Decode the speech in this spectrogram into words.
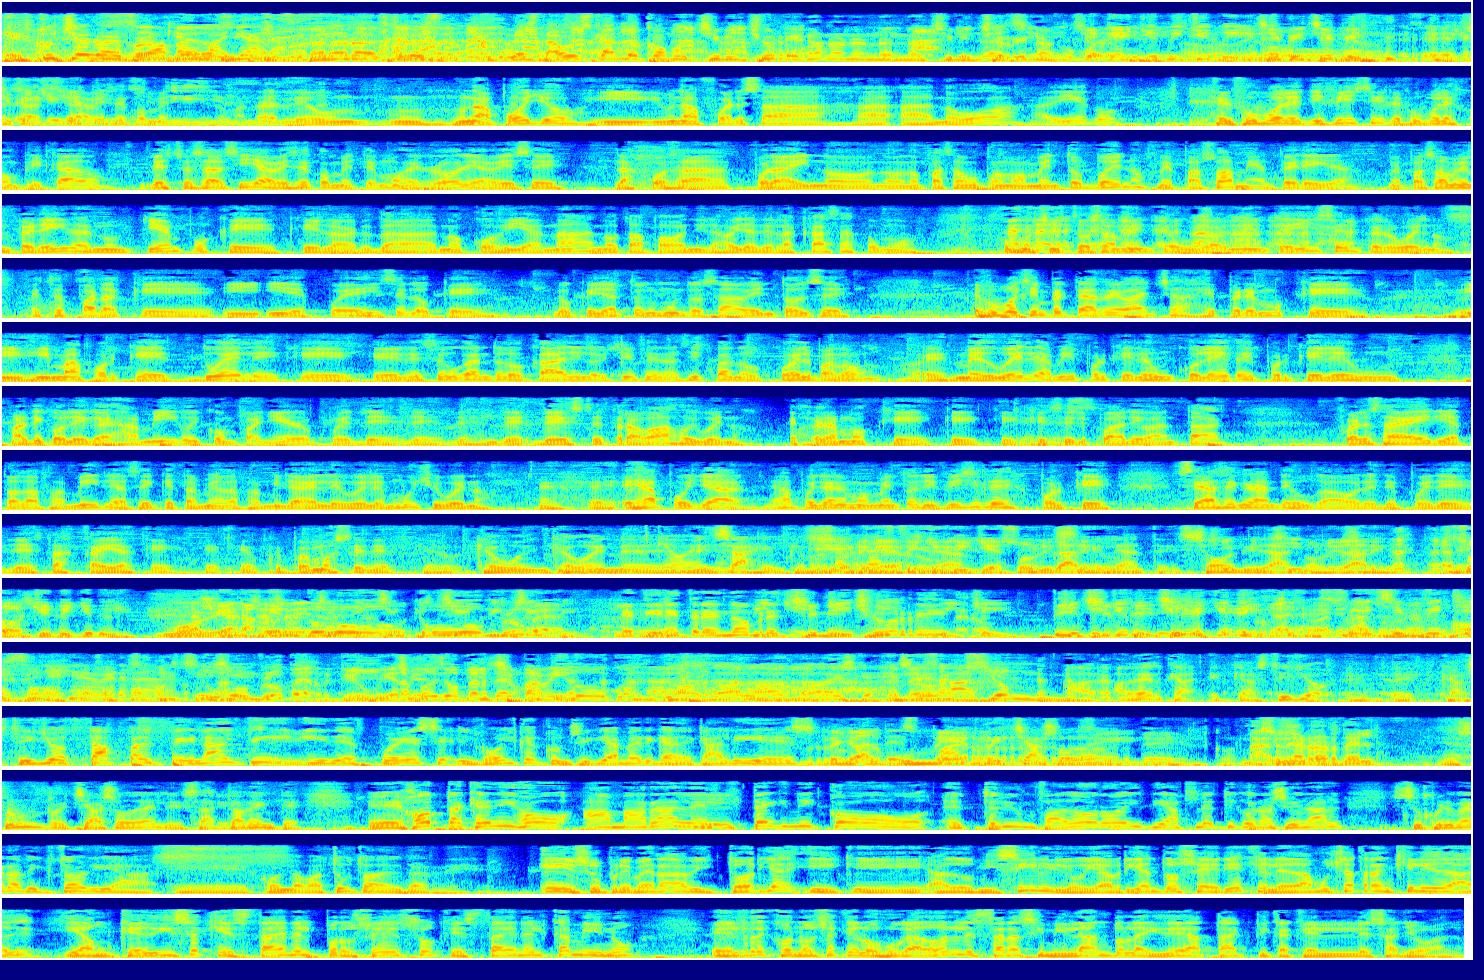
Escúchelo en el programa de mañana. No, no, no, es que lo, lo está buscando como chimichurri. No, no, no, no, no chimichurri no. Chipi chipi. Chipi chipi. Sí, a veces mandarle un, un- un apoyo y una fuerza a, a Novoa, a Diego. El fútbol es difícil, el fútbol es complicado. Esto es así, a veces cometemos errores, a veces las cosas por ahí no, no, no pasamos por momentos buenos. Me pasó a mí en Pereira, me pasó a mí en Pereira en un tiempo que, que la verdad no cogía nada, no tapaba ni las ollas de las casas como, como chistosamente o vulgarmente dicen, pero bueno, esto es para que, y, y después hice lo que, lo que ya todo el mundo sabe, entonces el fútbol siempre te da revancha, esperemos que, y, y más porque duele que, que él esté jugando local y lo chifren así cuando coge el balón, Eh, me duele a mí porque él es un colega y porque él es un, más de colega es amigo y compañero pues de, de- de- de- de este trabajo. Y bueno, esperamos que, que- que- que se le pueda levantar. Fuerza Aérea, a toda la familia, sé que también a la familia de él le duele mucho y bueno, eh, eh, es apoyar, es apoyar en momentos difíciles porque se hacen grandes jugadores después de, de estas caídas que, que- que- que podemos tener. Qué, qué buen, qué buen eh, bueno. mensaje el que mandó. Chipi chipi es solidario. Excelente, solidario. Solidario. Sí, Eso, chipi chipi. Que también tuvo, tuvo un blooper. Le tiene tres nombres, chimichurri, Pichi, pichi chipi, chipi, pichi. chipi, eso, eso. Pichi, pichi, sí, es verdad. Tuvo un blooper que hubiera podido perder partido con No, no, no, no, es que, es más- acción. A, a ver, Ca- Castillo, Castillo tapa el penalti y después el gol que consigue América de Cali es un mal rechazo de él. Es un error de él. Es un rechazo de él, exactamente. Eh, J, ¿qué dijo Amaral, el técnico eh, triunfador hoy de Atlético Nacional? Su primera victoria eh, con la batuta del verde. Eh, su primera victoria y, y a domicilio y abriendo serie que le da mucha tranquilidad y aunque dice que está en el proceso, que está en el camino, él reconoce que los jugadores le están asimilando la idea táctica que él les ha llevado.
